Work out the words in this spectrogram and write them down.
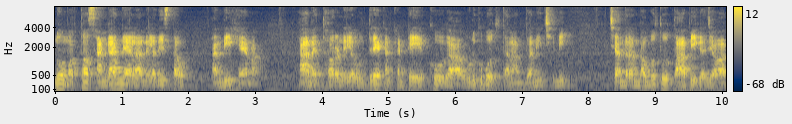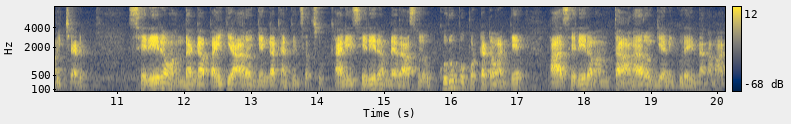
నువ్వు మొత్తం సంఘాన్ని ఎలా నిలదీస్తావు? అంది హేమ. ఆమె ధోరణిలో ఉద్రేకం కంటే ఎక్కువగా ఉడుకుబోతుతనం ధ్వనించింది. చంద్రన్ నవ్వుతూ తాపీగా జవాబిచ్చాడు. శరీరం అందంగా పైకి ఆరోగ్యంగా కనిపించవచ్చు కానీ శరీరం మీద అసలు కురుపు పుట్టడం అంటే ఆ శరీరం అంతా అనారోగ్యానికి గురైందన్నమాట.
